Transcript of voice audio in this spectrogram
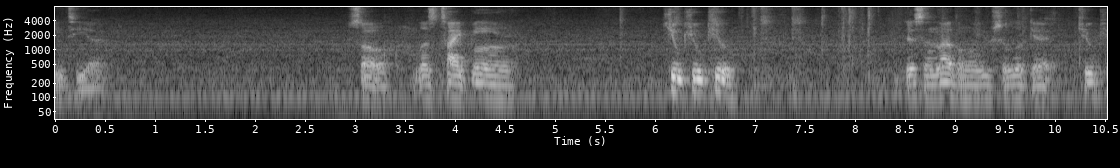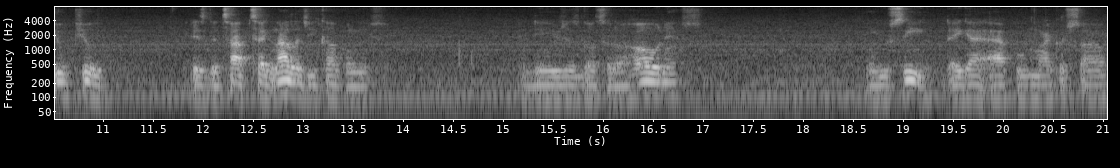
ETF. So let's type in QQQ. This is another one you should look at. QQQ is the top technology companies. And then you just go to the holdings. And you see they got Apple, Microsoft,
